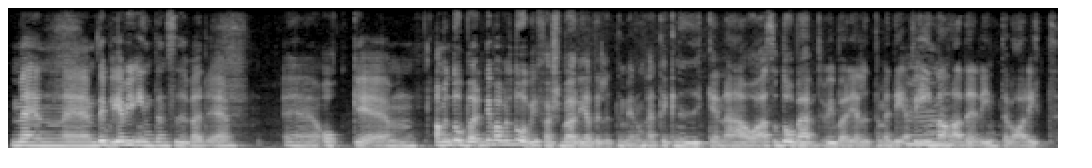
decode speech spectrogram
Men eh, det blev ju intensivare. Eh, och eh, ja, men då bör, det var väl då vi först började lite med de här teknikerna. Och alltså då behövde vi börja lite med det. För Mm. innan hade det inte varit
